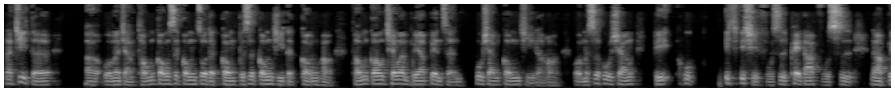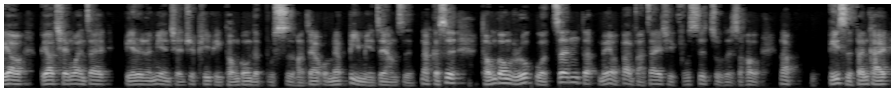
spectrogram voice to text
那记得。呃，我们讲同工是工作的工，不是攻击的攻哈。同工千万不要变成互相攻击的哈。我们是互相比互一一起服侍，配搭服侍。那不要不要千万在别人的面前去批评同工的不是哈。这样我们要避免这样子。那可是同工如果真的没有办法在一起服侍主的时候，那彼此分开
